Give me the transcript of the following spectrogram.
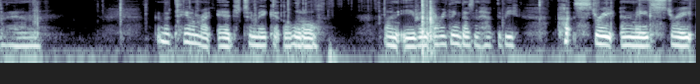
And then I'm going to tear my edge to make it a little uneven. Everything doesn't have to be cut straight and made straight.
